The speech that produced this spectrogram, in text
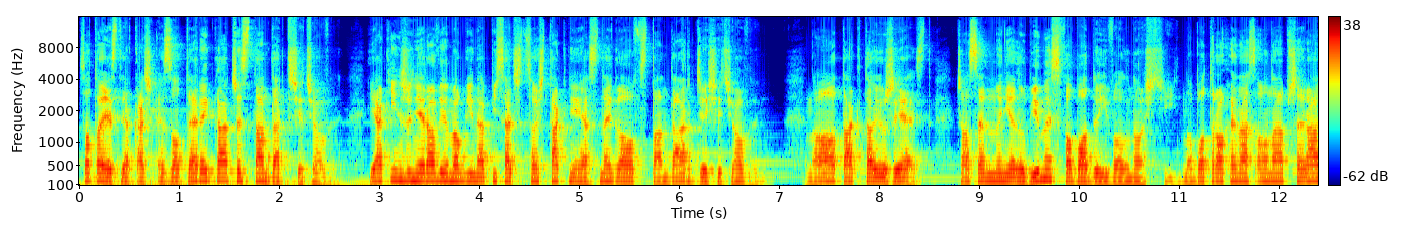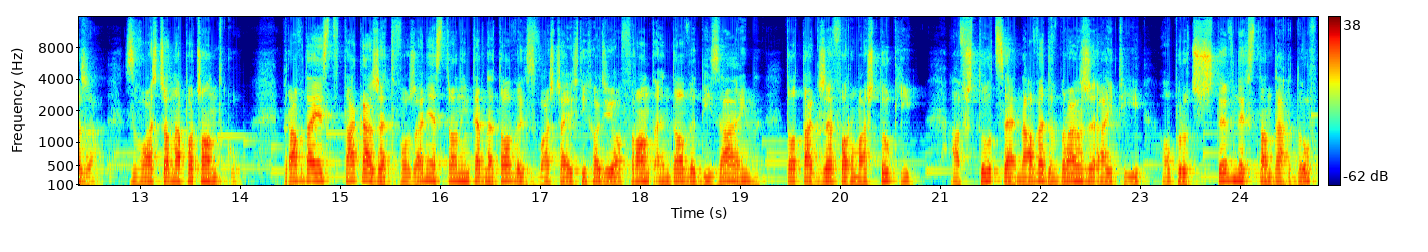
Co to jest jakaś ezoteryka czy standard sieciowy? Jak inżynierowie mogli napisać coś tak niejasnego w standardzie sieciowym? No, tak to już jest. Czasem my nie lubimy swobody i wolności, no bo trochę nas ona przeraża, zwłaszcza na początku. Prawda jest taka, że tworzenie stron internetowych, zwłaszcza jeśli chodzi o front-endowy design, to także forma sztuki. A w sztuce, nawet w branży IT, oprócz sztywnych standardów,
